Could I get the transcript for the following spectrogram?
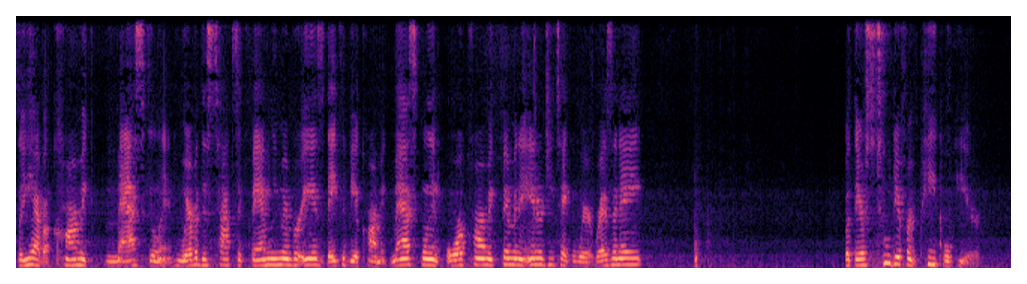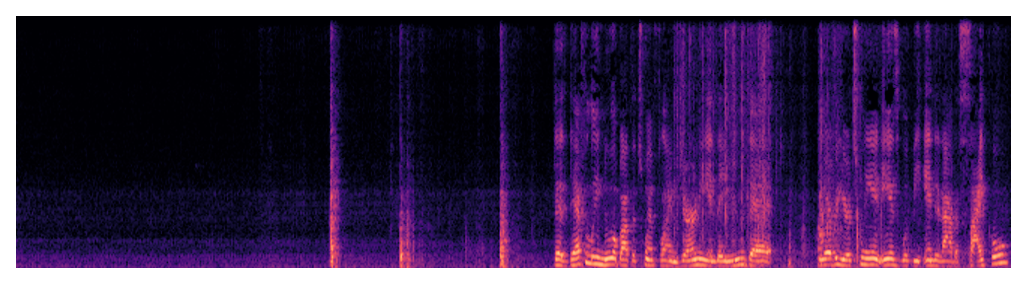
So you have a karmic masculine. Whoever this toxic family member is, they could be a karmic masculine or karmic feminine energy. Take it where it resonates. But there's two different people here. That definitely knew about the twin flame journey and they knew that whoever your twin is would be ending out a cycle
